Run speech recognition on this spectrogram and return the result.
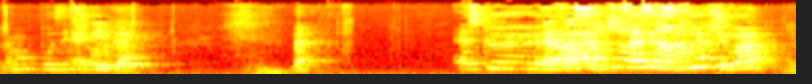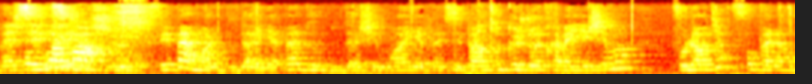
vraiment posé sur le bar. Bah, est-ce que. alors façon tu vois pourquoi pas. je fais pas moi le Bouddha, il n'y a pas de Bouddha chez moi, il y a pas, c'est pas un truc que je dois travailler chez moi. Faut leur dire ou faut pas leur dire?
